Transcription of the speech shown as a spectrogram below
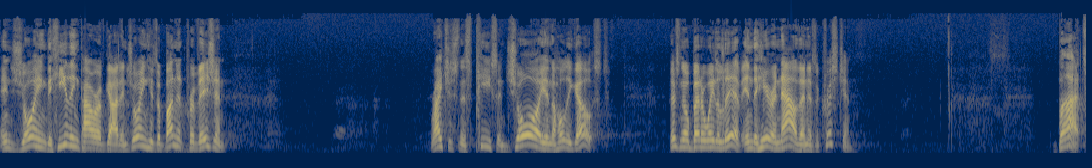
enjoying the healing power of God, enjoying His abundant provision righteousness, peace, and joy in the Holy Ghost. There's no better way to live in the here and now than as a Christian. But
